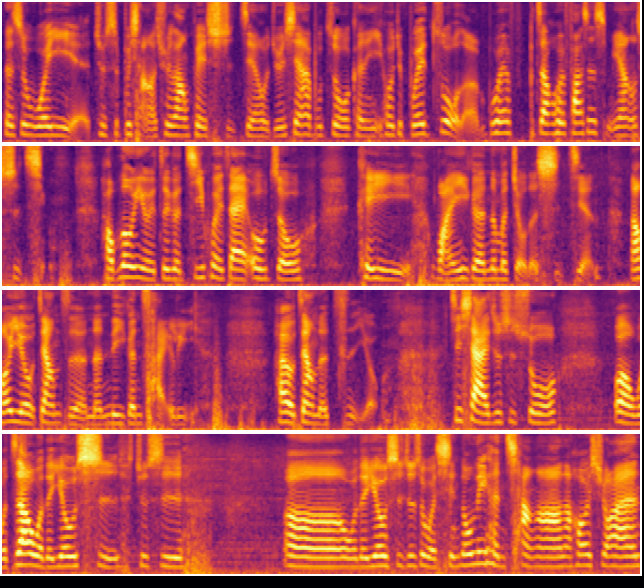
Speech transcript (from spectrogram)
但是我也就是不想要去浪费时间。我觉得现在不做，我可能以后就不会做了，不会不知道会发生什么样的事情。好不容易有这个机会在欧洲可以玩一个那么久的时间，然后也有这样子的能力跟财力，还有这样的自由。接下来就是说。哦，我知道我的优势就是，嗯，我的优势就是我行动力很强啊，然后喜欢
